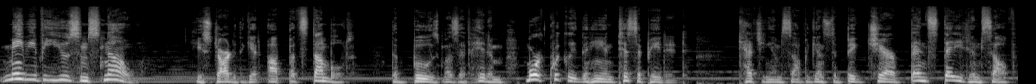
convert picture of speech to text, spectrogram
Maybe if he used some snow. He started to get up but stumbled. The booze must have hit him more quickly than he anticipated. Catching himself against a big chair, Ben steadied himself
